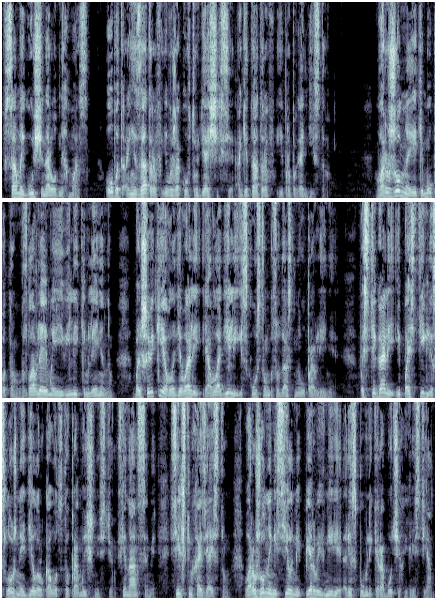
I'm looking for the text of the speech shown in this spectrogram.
в самой гуще народных масс. Опыт организаторов и вожаков трудящихся, агитаторов и пропагандистов. Вооруженные этим опытом, возглавляемые великим Лениным, большевики овладевали и овладели искусством государственного управления – постигали и постигли сложное дело руководства промышленностью, финансами, сельским хозяйством, вооруженными силами первой в мире республики рабочих и крестьян.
